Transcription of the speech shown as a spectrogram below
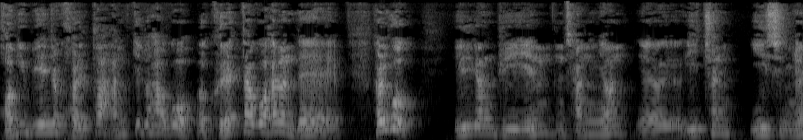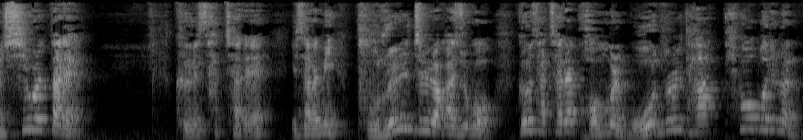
거기 위에 이제 걸터 앉기도 하고 어, 그랬다고 하는데 결국 1년 뒤인 작년 2020년 어, 10월 달에 그 사찰에 이 사람이 불을 질러가지고 그 사찰의 건물 모두를 다 태워버리는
